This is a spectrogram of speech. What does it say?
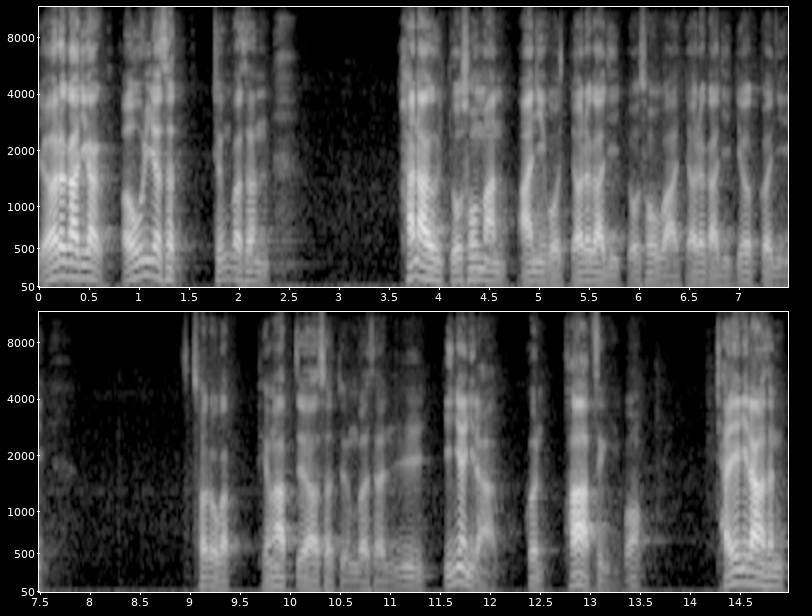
여러 가지가 어울려서 된 것은 하나의 요소만 아니고 여러 가지 요소와 여러 가지 여건이 서로가 병합되어서 된 것을 인연이라 그건 화합성이고 자연이라는 것은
